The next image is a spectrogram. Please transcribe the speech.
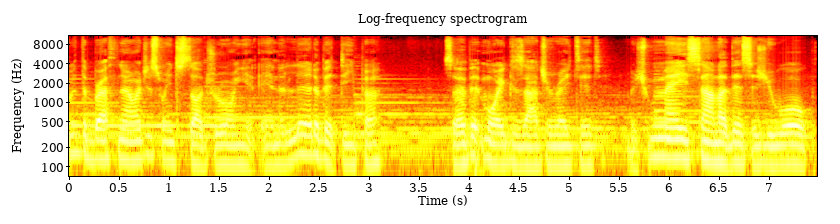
With the breath now, I just want to start drawing it in a little bit deeper, so a bit more exaggerated, which may sound like this as you walk.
